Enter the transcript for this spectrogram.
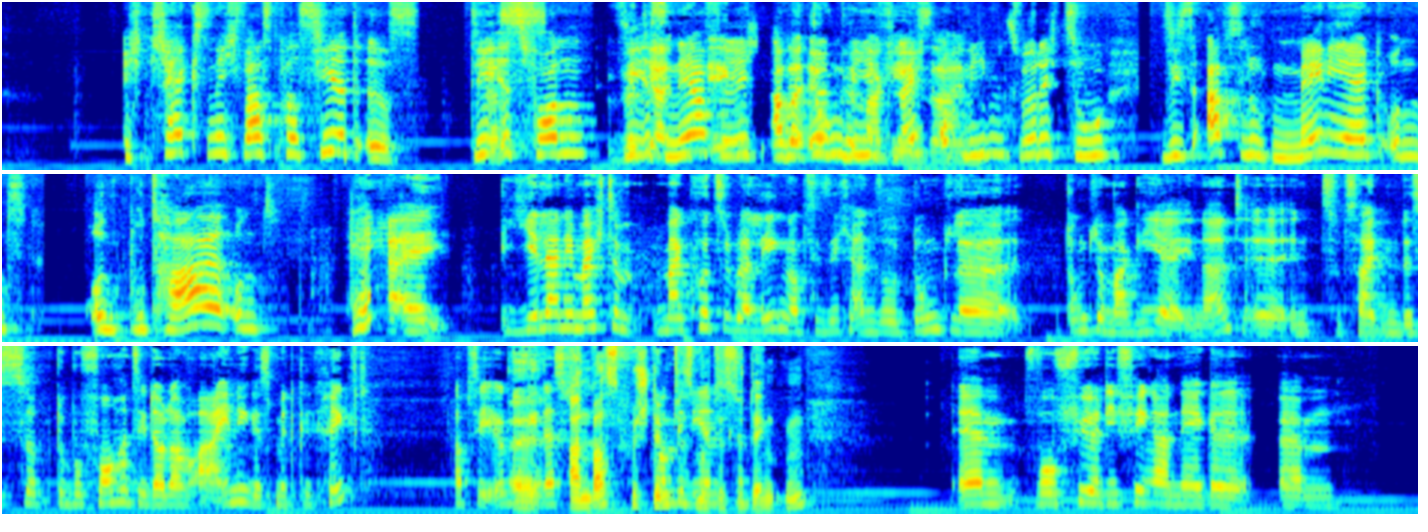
Ich check's nicht, was passiert ist. Die Das ist von, sie ist ja nervig, aber irgendwie vielleicht auch sein. liebenswürdig zu. Sie ist absolut ein Maniac und, und brutal und. Äh, Jelani möchte mal kurz überlegen, ob sie sich an so dunkle, dunkle Magie erinnert. Äh, in, zu Zeiten des Cirque du Buffon hat sie dort auch einiges mitgekriegt. Ob sie irgendwie Äh, das an was Bestimmtes möchtest du denken? Ähm, wofür die Fingernägel ähm,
